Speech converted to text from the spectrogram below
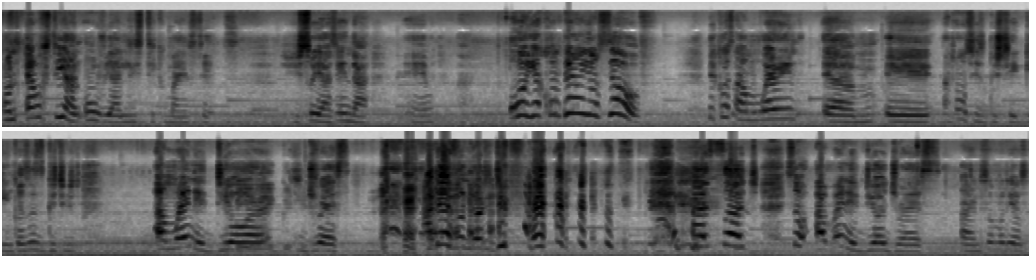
Unhealthy and unrealistic mindset. You- So you're saying that, um, oh, you're comparing yourself because I'm wearing um a I don't want to use Gucci again because it's Gucci, Gucci. I'm wearing a Dior like Gucci. dress. I don't even know the difference as such. So I'm wearing a Dior dress and somebody else.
